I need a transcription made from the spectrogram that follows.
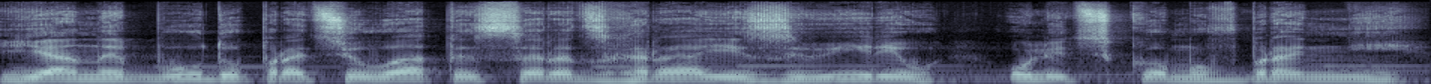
Я не буду працювати серед зграї звірів у людському вбранні.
